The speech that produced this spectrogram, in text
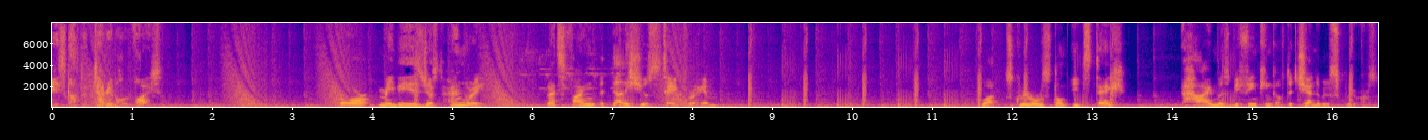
He's got a terrible voice. Or maybe he's just hungry. Let's find a delicious steak for him. What, squirrels don't eat steak? I must be thinking of the Chernobyl squirrels.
